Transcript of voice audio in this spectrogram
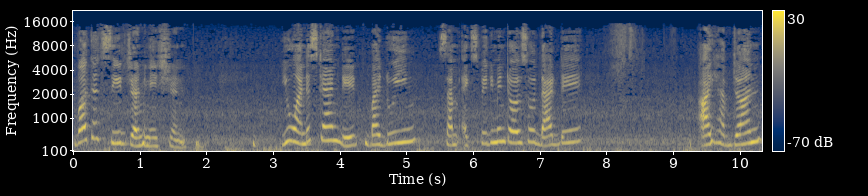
What is seed germination? You understand it by doing some experiment also that day. I have done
